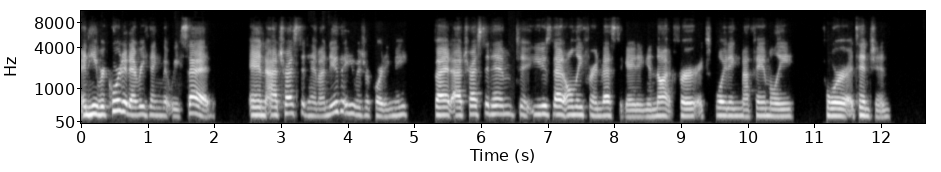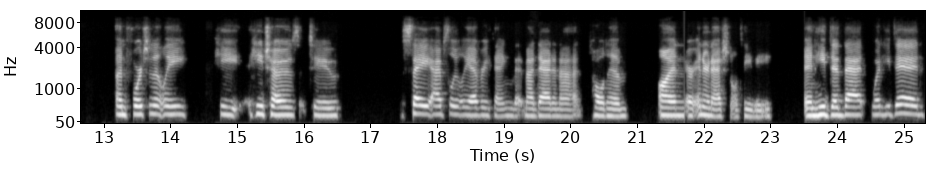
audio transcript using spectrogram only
And he recorded everything that we said. And I trusted him. I knew that he was recording me, but I trusted him to use that only for investigating and not for exploiting my family for attention. Unfortunately, he he chose to say absolutely everything that my dad and I told him on or international TV and he did that what he did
